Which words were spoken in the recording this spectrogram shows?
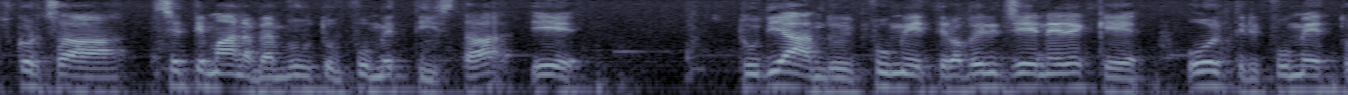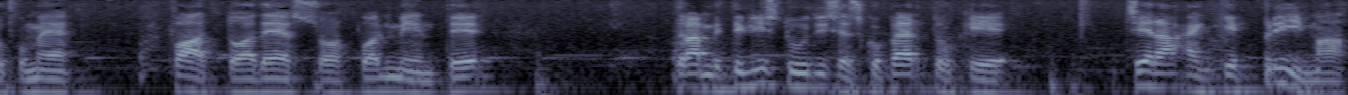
scorsa settimana abbiamo avuto un fumettista e studiando i fumetti roba del genere che oltre il fumetto come è fatto adesso attualmente tramite gli studi si è scoperto che c'era anche prima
